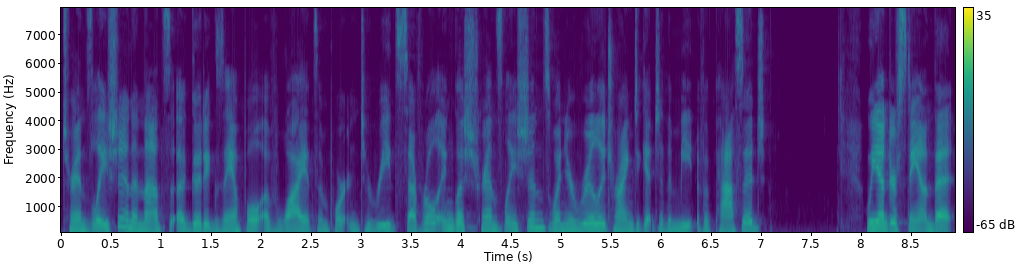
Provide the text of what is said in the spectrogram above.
translation, and that's a good example of why it's important to read several English translations when you're really trying to get to the meat of a passage. We understand that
